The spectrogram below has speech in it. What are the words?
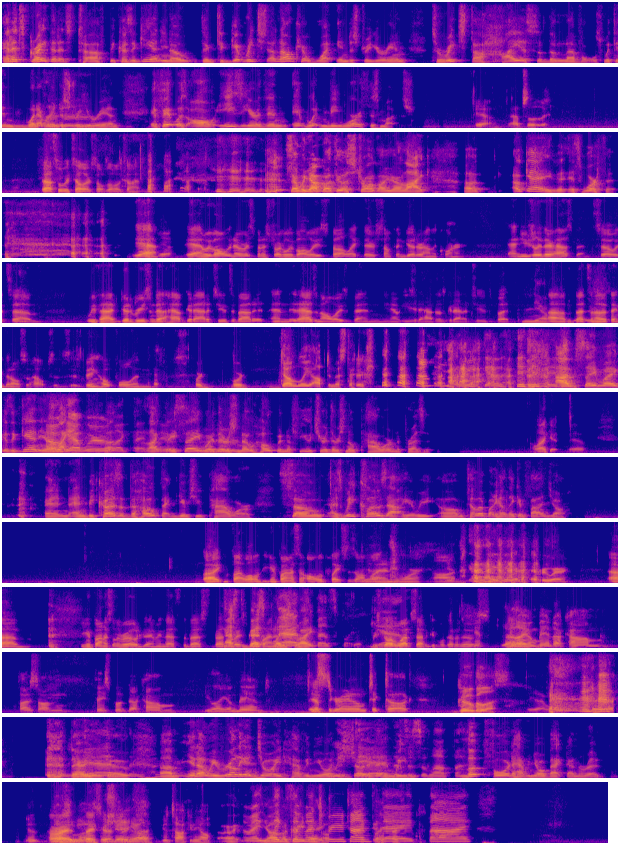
And it's great that it's tough because again, you know, to, to get reached, and I don't care what industry you're in, to reach the highest of the levels within whatever industry Mhm. you're in. If it was all easier, then it wouldn't be worth as much. Yeah, absolutely. That's what we tell ourselves all the time. So when y'all go through a struggle, you're like, uh, okay, it's worth it. Yeah, Yeah. yeah, and we've all whenever it's been a struggle, we've always felt like there's something good around the corner, and usually there has been. So it's um, we've had good reason to have good attitudes about it, and it hasn't always been you know easy to have those good attitudes. But yeah. uh, that's another thing that also helps is, is being hopeful and We're we're dumbly optimistic. there you go. I'm the same way because again, you know, oh like, yeah, we're uh, like that. like too. they say, where there's Mhm. no hope in the future, there's no power in the present. I like it. Yeah. And and because of the hope that gives you power so as we close out here we um tell everybody how they can find y'all Uh, you can find well, you can find us on all the places online anymore. On everywhere. everywhere. Um, you can find us on the road. I mean, that's the best best That's place the to best find place, us. That's right? best place. We still have a website. People go to those. Yeah. Um, EliYoungBand.com. Find us on Facebook.com. Eli Young Band. Yep. Instagram, TikTok. Google us. Yeah, we're, we're there. there Yes, you go you um you know we really enjoyed having you on we the show did. today and this we is a lot of fun. look forward to having y'all back down the road Yeah, All right. thanks, Thanks, guys. Appreciate it, y'all. Good talking to y'all. all right All right. y'all Thanks so much day. for your time Thanks, today. Bye.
